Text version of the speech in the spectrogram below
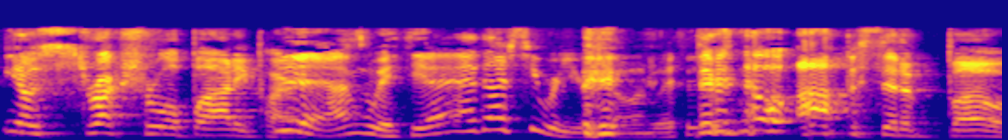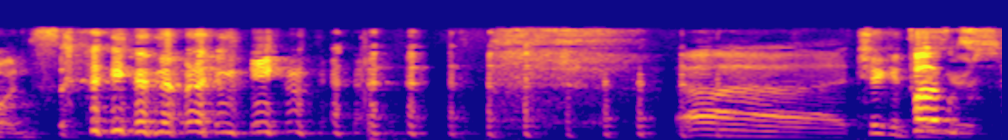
you know structural body parts. Yeah, I'm with you. I, I see where you're going with it. There's no opposite of bones. you know what I mean? uh, chicken fingers.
